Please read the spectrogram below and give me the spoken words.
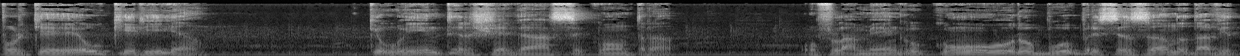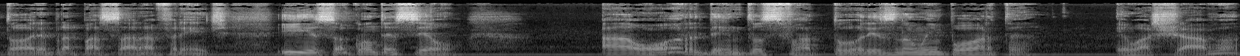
porque eu queria que o Inter chegasse contra o Flamengo com o Urubu precisando da vitória para passar à frente. E isso aconteceu. A ordem dos fatores não importa. Eu achava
